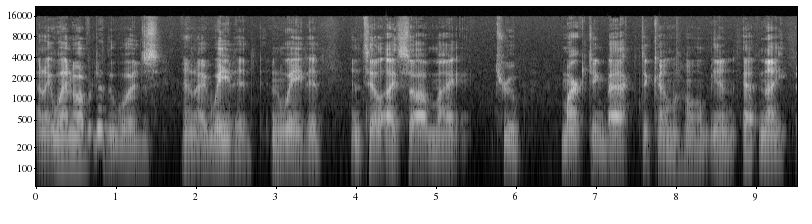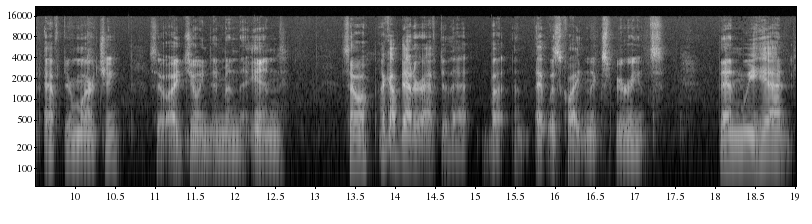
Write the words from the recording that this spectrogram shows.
and I went over to the woods and I waited and waited until I saw my troop marching back to come home in at night after marching. So I joined them in the end. So I got better after that, but it was quite an experience. Then we had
